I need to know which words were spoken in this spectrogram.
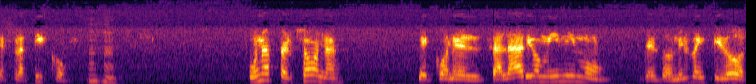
te platico. Una persona que con el salario mínimo del 2022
